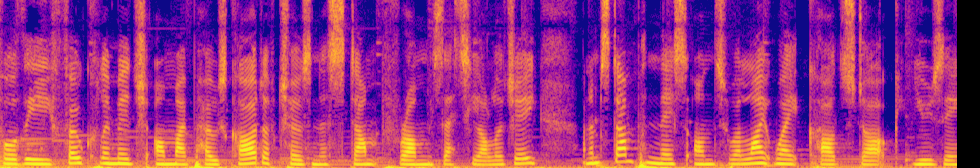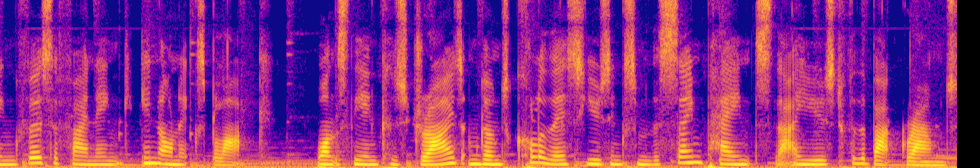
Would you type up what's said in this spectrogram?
For the focal image on my postcard, I've chosen a stamp from Zettiology and I'm stamping this onto a lightweight cardstock using VersaFine ink in Onyx Black. Once the ink has dried, I'm going to colour this using some of the same paints that I used for the background.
